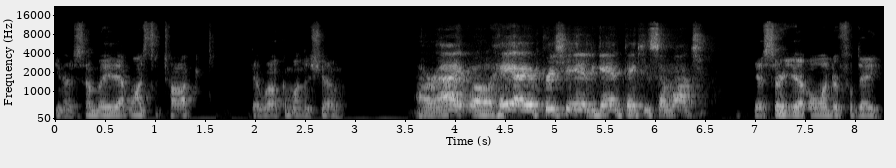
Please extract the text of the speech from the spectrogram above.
you know, somebody that wants to talk, they're welcome on the show. All right. Well, hey, I appreciate it again. Thank you so much. Yes, sir. You have a wonderful day.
